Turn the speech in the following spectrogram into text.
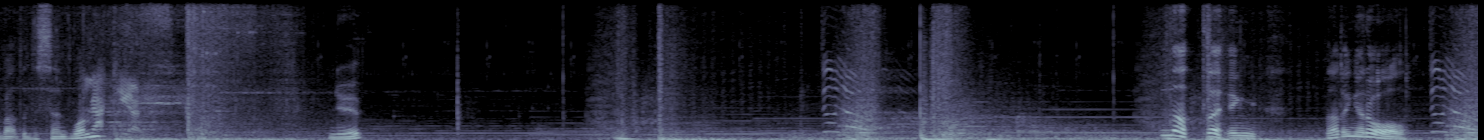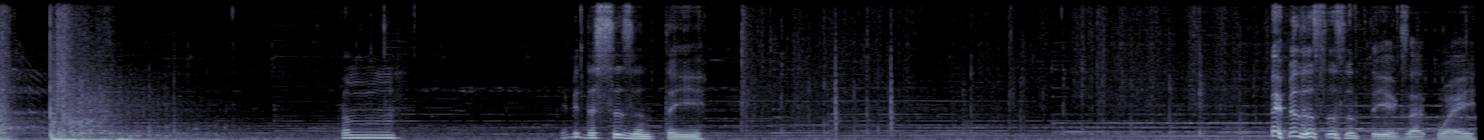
About the descent one. Nope. Nothing. Nothing at all. Um. Maybe this isn't the. Maybe this isn't the exact way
